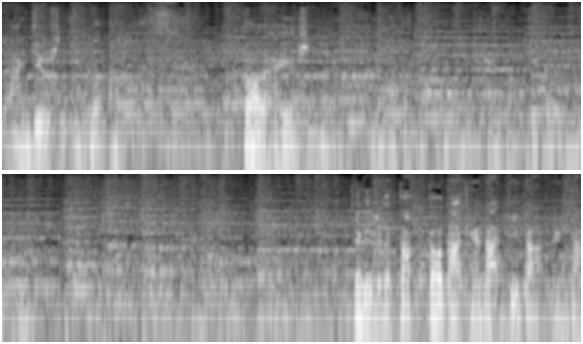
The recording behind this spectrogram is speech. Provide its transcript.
然就是一个啊。道呢还有什么的道啊？天道、地道、人道啊。这里这个道道大、天大、地大、人大，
